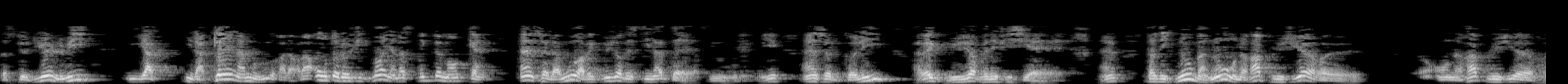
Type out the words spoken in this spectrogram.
Parce que Dieu, lui, il a, il a qu'un amour. Alors là, ontologiquement, il y en a strictement qu'un. Un seul amour avec plusieurs destinataires, si vous voulez. Voyez un seul colis avec plusieurs bénéficiaires. Hein. Tandis que nous, ben non, on aura plusieurs, euh, on aura plusieurs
